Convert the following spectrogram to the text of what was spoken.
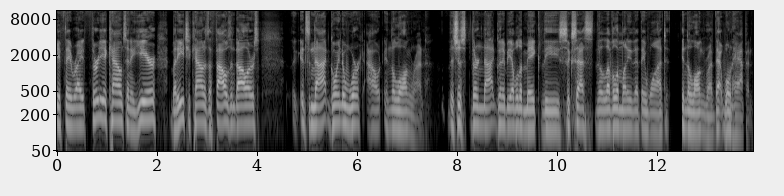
If they write 30 accounts in a year, but each account is $1,000, it's not going to work out in the long run. It's just they're not going to be able to make the success, the level of money that they want in the long run. That won't happen.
